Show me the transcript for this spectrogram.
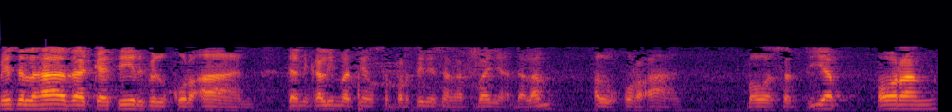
Misal hadza katsir fil Quran dan kalimat yang seperti ini sangat banyak dalam Al-Qur'an bahwa setiap orang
